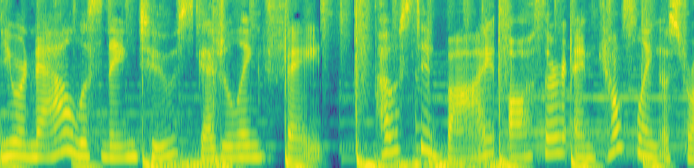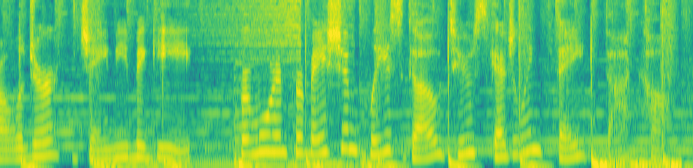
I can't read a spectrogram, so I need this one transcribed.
You are now listening to Scheduling Fate, hosted by author and counseling astrologer Jamie Magee. For more information, please go to schedulingfate.com.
